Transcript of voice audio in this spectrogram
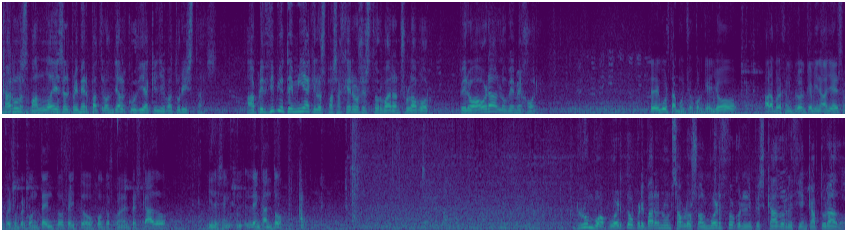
Carlos Balla es el primer patrón de Alcudia que lleva turistas. Al principio temía que los pasajeros estorbaran su labor, pero ahora lo ve mejor. Les gusta mucho porque yo Ahora, por ejemplo, el que vino ayer se fue súper contento, se hizo fotos con el pescado y les, le encantó. Rumbo a puerto preparan un sabroso almuerzo con el pescado recién capturado.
